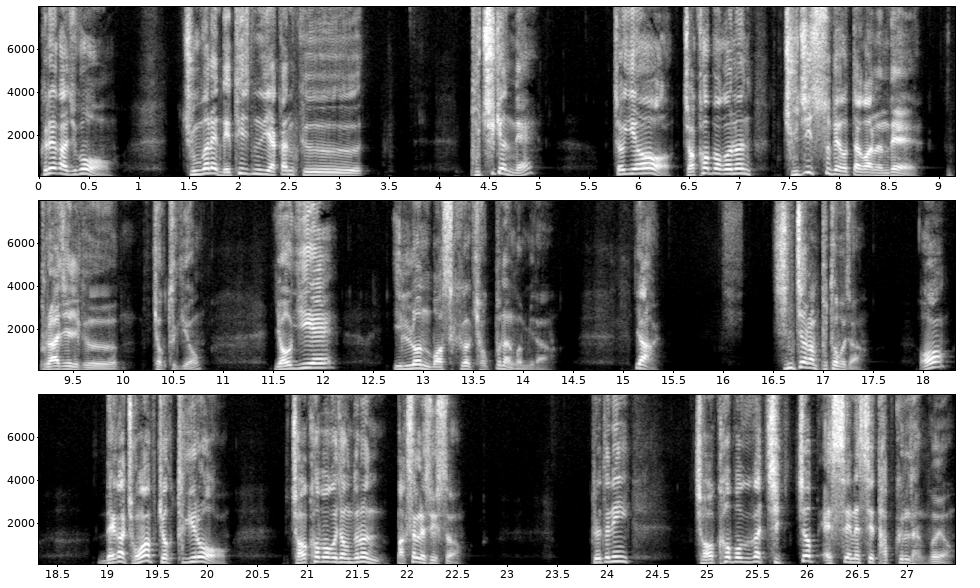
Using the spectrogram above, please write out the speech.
그래가지고 중간에 네티즌들이 약간 그 부추겼네? 저기요, 저커버그는 주짓수 배웠다고 하는데, 브라질 그 격투기요. 여기에 일론 머스크가 격분한 겁니다. 야, 진짜랑 붙어보자. 어? 내가 종합 격투기로 저커버그 정도는 박살낼 수 있어. 그랬더니 저커버그가 직접 SNS에 답글을 단 거예요.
